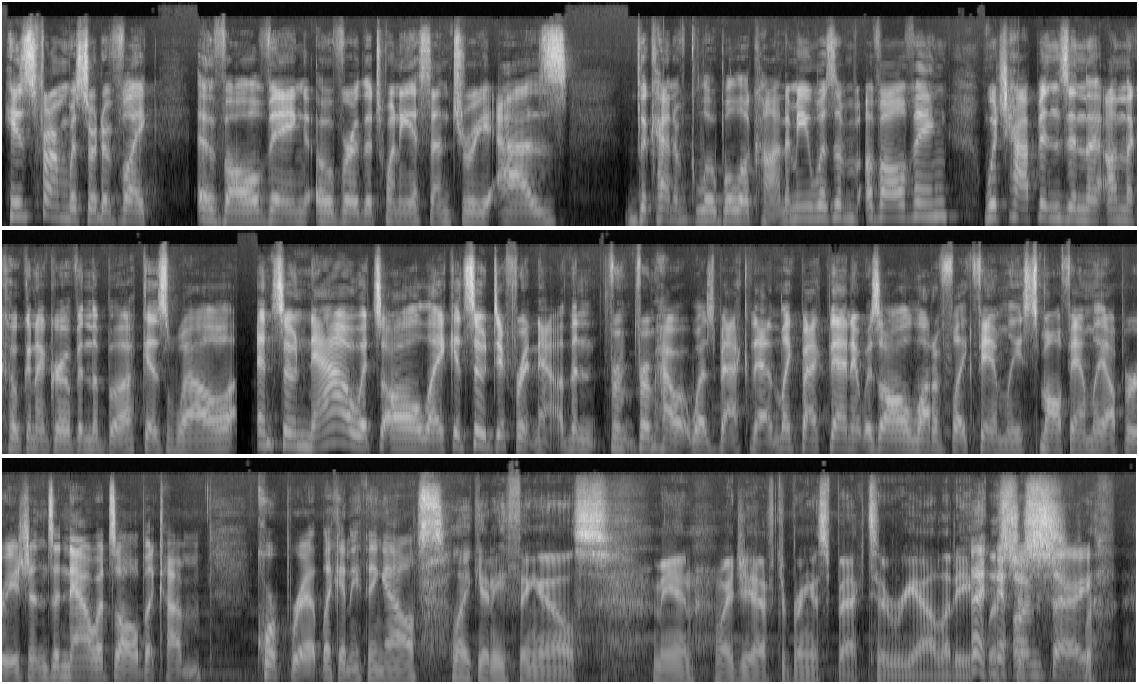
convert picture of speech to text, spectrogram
his farm was sort of like evolving over the 20th century as the kind of global economy was evolving, which happens in the on the Coconut Grove in the book as well. And so now it's all like it's so different now than from from how it was back then. Like back then it was all a lot of like family, small family operations, and now it's all become corporate like anything else. Like anything else, man, why'd you have to bring us back to reality? I know, I'm sorry.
